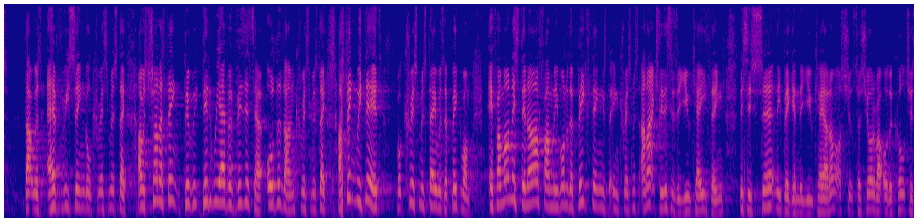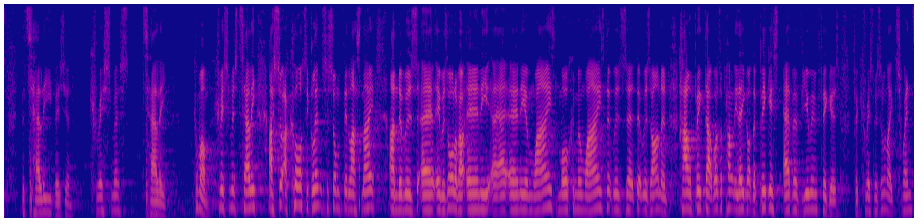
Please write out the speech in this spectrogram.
That was every single Christmas day. I was trying to think, did we, did we ever visit her other than Christmas Day? I think we did, but Christmas Day was a big one. If I'm honest, in our family, one of the big things in Christmas, and actually this is a UK thing, this is certainly big in the UK, I'm not so sure about other cultures, the television. Christmas telly. Come on, Christmas telly. I, saw, I caught a glimpse of something last night, and there was, uh, it was all about Ernie, uh, Ernie and Wise, Morecambe and Wise, that was, uh, that was on, and how big that was. Apparently, they got the biggest ever viewing figures for Christmas, something like 27,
